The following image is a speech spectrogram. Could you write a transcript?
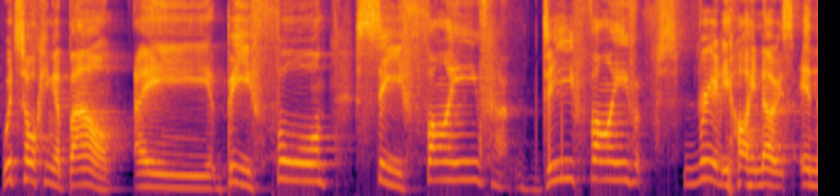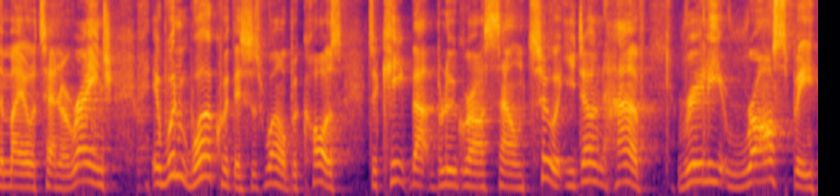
we're talking about a B4, C5, D5, really high notes in the male tenor range. It wouldn't work with this as well because to keep that bluegrass sound to it, you don't have really raspy,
